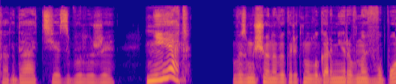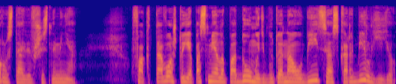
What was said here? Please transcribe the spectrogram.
Когда отец был уже... «Нет!» — возмущенно выкрикнула Гармира, вновь в упор уставившись на меня. Факт того, что я посмела подумать, будто она убийца, оскорбил ее.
